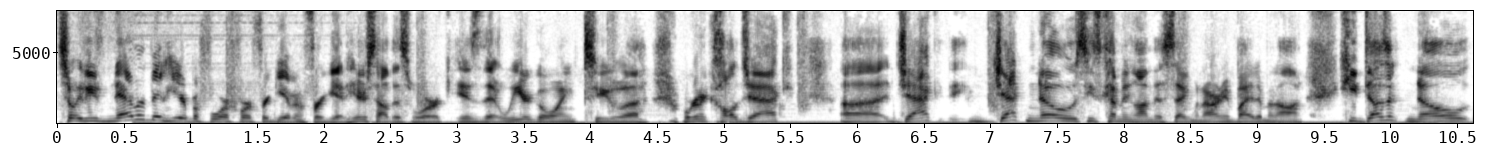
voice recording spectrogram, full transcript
So if you've never been here before for Forgive and Forget, here's how this works: is that we are going to uh, we're going to call Jack. Uh, Jack Jack knows he's coming on this segment. I already invited him on. He doesn't know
